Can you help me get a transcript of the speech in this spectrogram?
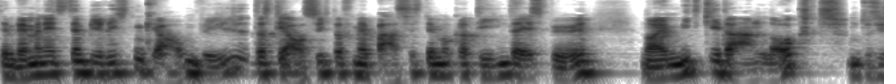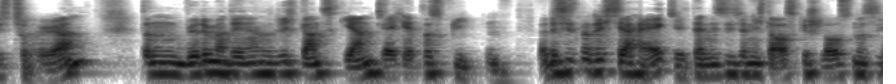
Denn wenn man jetzt den Berichten glauben will, dass die Aussicht auf mehr Basisdemokratie in der SPÖ neue Mitglieder anlockt, und das ist zu hören, dann würde man denen natürlich ganz gern gleich etwas bieten. Weil das ist natürlich sehr heikel, denn es ist ja nicht ausgeschlossen, dass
